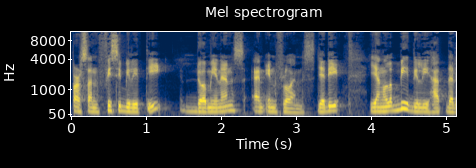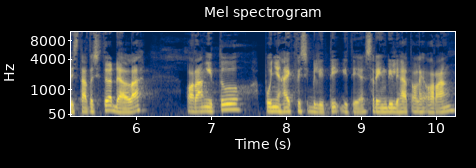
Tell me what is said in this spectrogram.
person visibility, dominance, and influence. Jadi yang lebih dilihat dari status itu adalah orang itu punya high visibility gitu ya, sering dilihat oleh orang,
